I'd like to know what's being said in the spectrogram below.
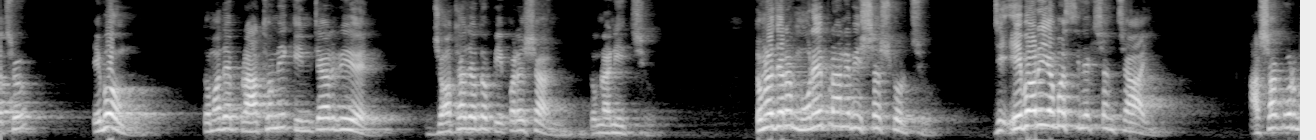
আছো এবং তোমাদের প্রাথমিক ইন্টারভিউয়ের যথাযথ প্রিপারেশান তোমরা নিচ্ছ। তোমরা যারা মনে প্রাণে বিশ্বাস করছ যে এবারই আমার সিলেকশন চাই, আশা করব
